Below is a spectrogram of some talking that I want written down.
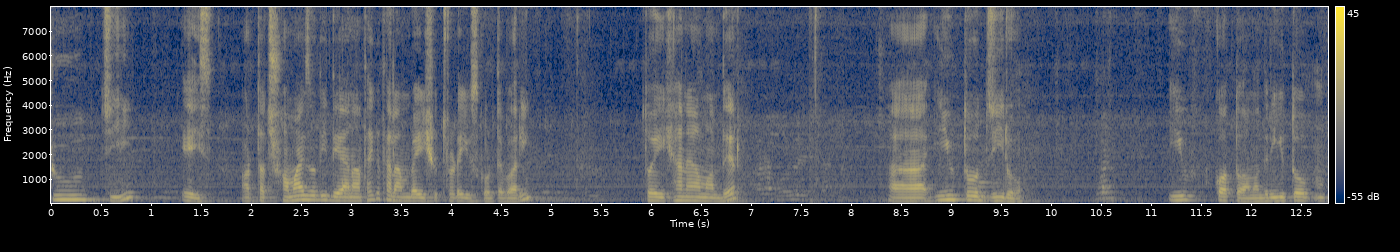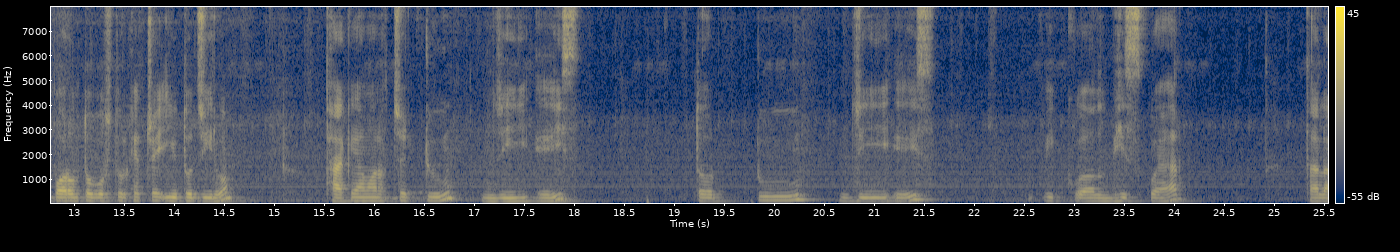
two g h. অর্থাৎ সময় যদি দেয়া না থাকে, তাহলে আমরা এই সূত্রটা ইউজ করতে পারি। তো এইখানে আমাদের ইউ তো জিরো। ইউ কত? আমাদের ইউ তো পরন্ত বস্তুর ক্ষেত্রে ইউ তো জিরো। থাকে আমার হচ্ছে টু জি এইচ। তো two g h equal v square তাহলে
